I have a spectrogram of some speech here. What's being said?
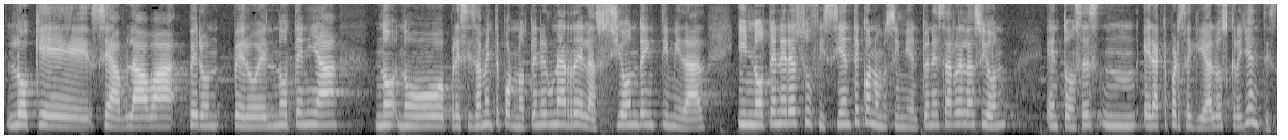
lo que se hablaba, pero, pero él no tenía, no, no, precisamente por no tener una relación de intimidad y no tener el suficiente conocimiento en esa relación, entonces mm, era que perseguía a los creyentes.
